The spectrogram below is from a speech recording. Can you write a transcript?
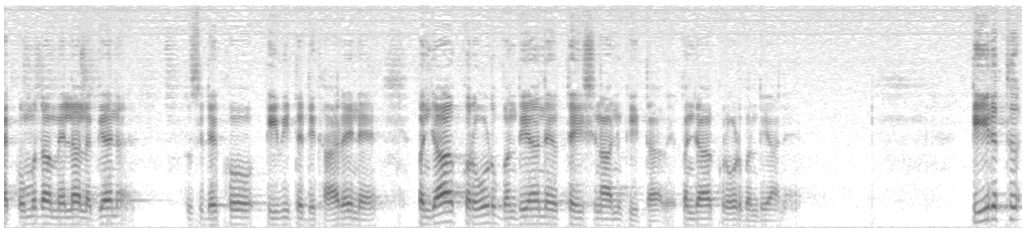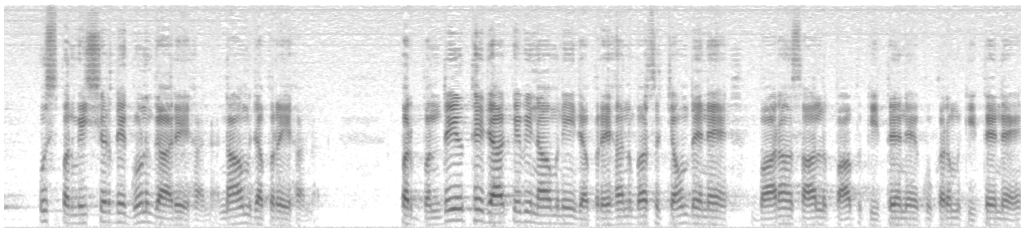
ਇਹ ਕੁੰਭ ਦਾ ਮੇਲਾ ਲੱਗਿਆ ਨਾ, ਤੁਸੀਂ ਦੇਖੋ, ਟੀਵੀ ਤੇ ਦਿਖਾ ਰਹੇ ਨੇ। 50 ਕਰੋੜ ਬੰਦਿਆਂ ਨੇ ਉੱਥੇ ਇਸ਼ਨਾਨ ਕੀਤਾ ਵੇ 50 ਕਰੋੜ ਬੰਦਿਆਂ ਨੇ। ਤੀਰਥ ਉਸ ਪਰਮੇਸ਼ਰ ਦੇ ਗੁਣ ਗਾ ਰਹੇ ਹਨ, ਨਾਮ ਜਪ ਰਹੇ ਹਨ। ਪਰ ਬੰਦੇ ਉੱਥੇ ਜਾ ਕੇ ਵੀ ਨਾਮ ਨਹੀਂ ਜਪ ਰਹੇ ਹਨ, ਬਸ ਚਾਹੁੰਦੇ ਨੇ 12 ਸਾਲ ਪਾਪ ਕੀਤੇ ਨੇ, ਕੁਕਰਮ ਕੀਤੇ ਨੇ।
